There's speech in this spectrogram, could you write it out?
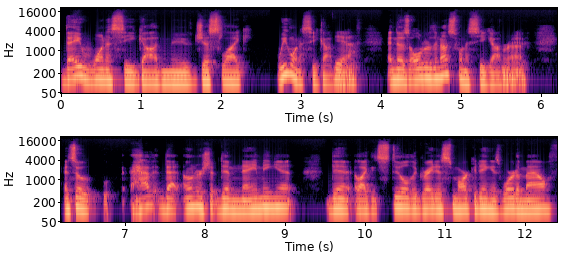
They want to see God move just like we want to see God Yeah. move, and those older than us want to see God Right. move. And so have that ownership, them naming it. Then, like, it's still the greatest marketing is word of mouth.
